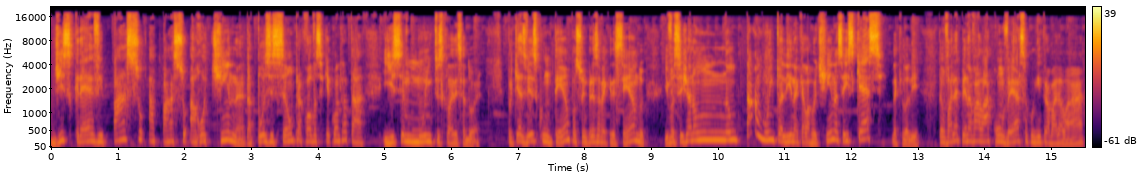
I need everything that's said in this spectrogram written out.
descreve passo a passo a rotina da posição para qual você quer contratar. E isso é muito esclarecedor. Porque às vezes com o tempo a sua empresa vai crescendo e você já não não tá muito ali naquela rotina, você esquece daquilo ali. Então vale a pena vai lá, conversa com quem trabalha lá,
